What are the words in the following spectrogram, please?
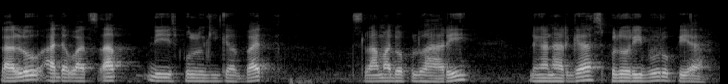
Lalu ada WhatsApp di 10 GB selama 20 hari dengan harga Rp10.000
